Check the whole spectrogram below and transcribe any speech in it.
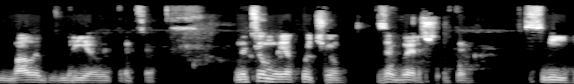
мали б мріяли про це. На цьому я хочу завершити свій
